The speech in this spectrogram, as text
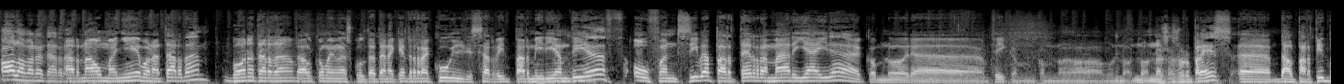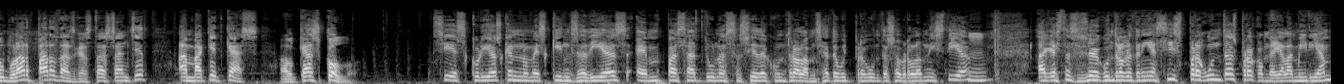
Hola, bona tarda. Arnau Manyer, bona tarda. Bona tarda. Tal com hem escoltat en aquest recull servit per Míriam Díaz, ofensiva per terra, mar i aire, com no era... En fi, com, com no, no, no, no s'ha sorprès, eh, del Partit Popular per desgastar Sánchez amb aquest cas, el cas Coldo. Sí, és curiós que en només 15 dies hem passat d'una sessió de control amb 7 o 8 preguntes sobre l'amnistia mm. a aquesta sessió de control que tenia 6 preguntes, però com deia la Míriam,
